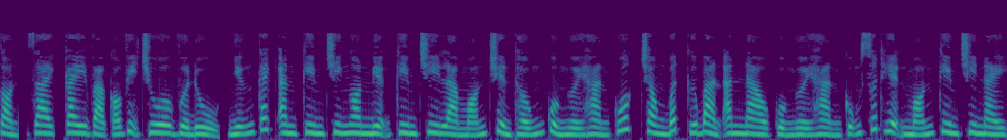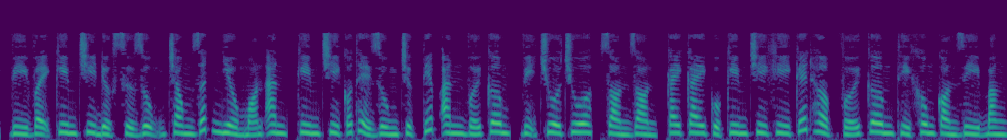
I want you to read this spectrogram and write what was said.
giòn, dai, cay và có vị chua vừa đủ. Những cách ăn kim chi ngon miệng. Kim chi là món truyền thống của người Hàn Quốc, trong bất cứ bàn ăn nào của người Hàn cũng xuất hiện món kim chi này, vì vậy kim chi được sử dụng trong rất nhiều món ăn, kim chi có thể dùng trực tiếp ăn với cơm, vị chua chua, giòn giòn, cay cay của kim chi khi kết hợp với cơm thì không còn gì bằng,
